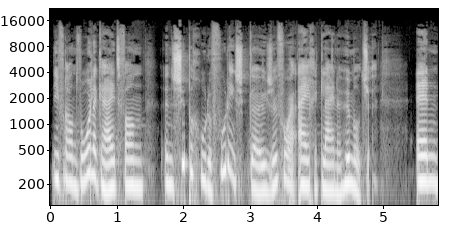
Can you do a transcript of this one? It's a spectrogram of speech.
die verantwoordelijkheid van een supergoede voedingskeuze voor haar eigen kleine hummeltje. En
